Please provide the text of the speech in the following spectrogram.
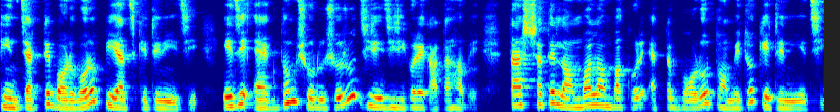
৩-৪টে বড়, বড় পেঁয়াজ কেটে নিয়েছি। এই যে একদম সরু, সরু ঝিরিঝিরি করে কাটা হবে। তার সাথে লম্বা, লম্বা করে একটা বড় টমেটো কেটে নিয়েছি।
